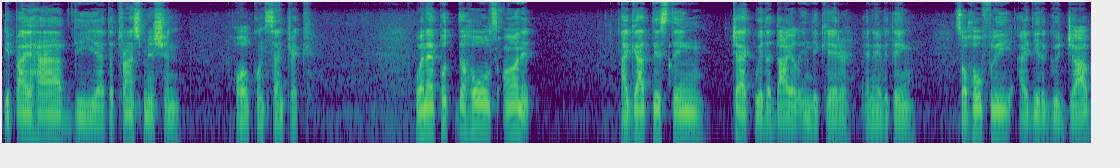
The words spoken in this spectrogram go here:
if I have the uh, the transmission all concentric. When I put the holes on it I got this thing checked with a dial indicator and everything. So hopefully I did a good job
